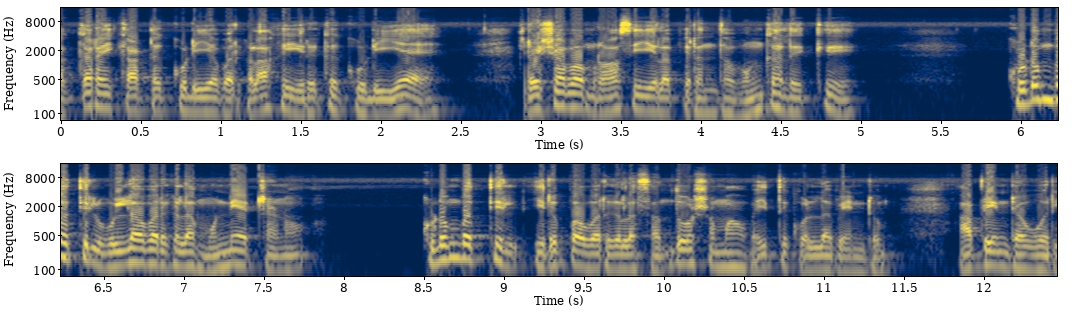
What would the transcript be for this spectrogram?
அக்கறை காட்டக்கூடியவர்களாக இருக்கக்கூடிய ரிஷபம் ராசியில் பிறந்த உங்களுக்கு குடும்பத்தில் உள்ளவர்களை முன்னேற்றணும் குடும்பத்தில் இருப்பவர்களை சந்தோஷமாக வைத்து கொள்ள வேண்டும் அப்படின்ற ஒரு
